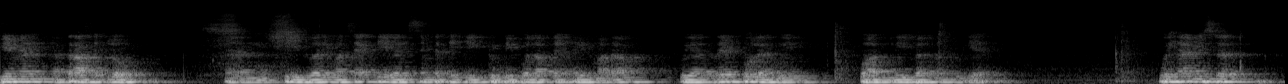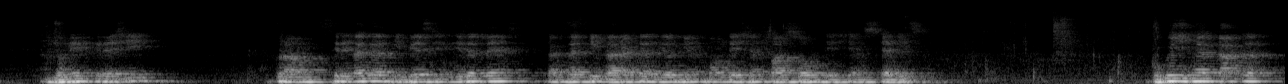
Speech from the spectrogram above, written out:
women across the globe. And she is very much active and sympathetic to people of Kashmir, Madam. We are grateful and we warmly welcome you here. We have Mr. Junaid Qureshi from Srinagar, he based in Netherlands, Executive Director, European Foundation for South Asian Studies. We have Dr.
